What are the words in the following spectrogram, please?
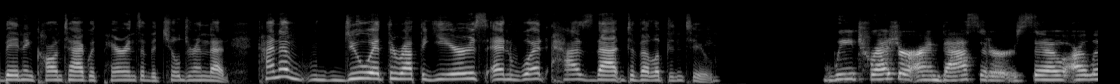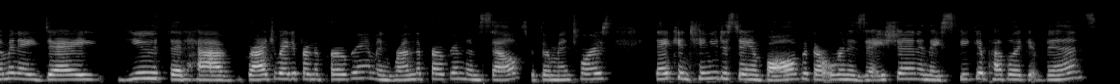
been in contact with parents of the children that kind of do it throughout the years? And what has that developed into? We treasure our ambassadors. So, our Lemonade Day youth that have graduated from the program and run the program themselves with their mentors, they continue to stay involved with our organization and they speak at public events.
